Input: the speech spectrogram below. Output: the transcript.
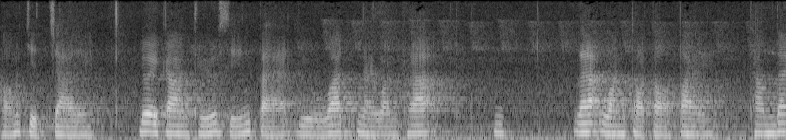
ของจิตใจ ด้วยการถือศีลแปดอยู่วัดในวันพระ และวันต่อๆไปทำได้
